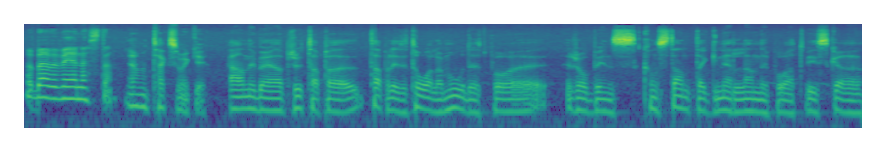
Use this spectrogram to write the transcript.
Vad behöver vi nästa? Ja, men tack så mycket. Annie börjar absolut tappa, tappa lite tålamodet på eh, Robins konstanta gnällande på att vi ska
